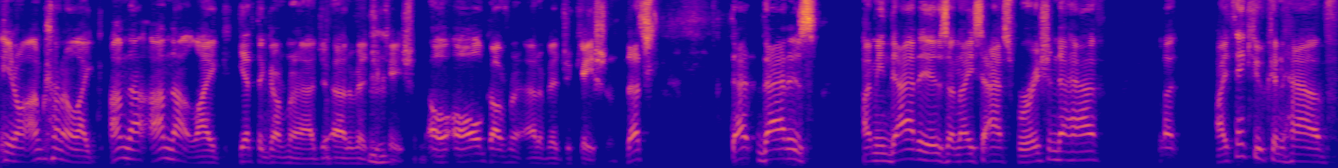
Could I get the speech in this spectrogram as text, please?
you know i'm kind of like i'm not i'm not like get the government out, out of mm-hmm. education mm-hmm. all, all, government out of education that's that that is i mean that is a nice aspiration to have but i think you can have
